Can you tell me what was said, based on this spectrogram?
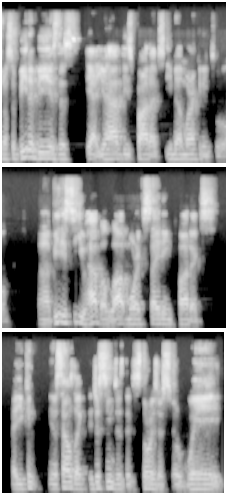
you know? So B two B is this. Yeah, you have these products, email marketing tool. Uh, B2C, you have a lot more exciting products that you can. You know, sounds like it just seems as the stories are, are way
